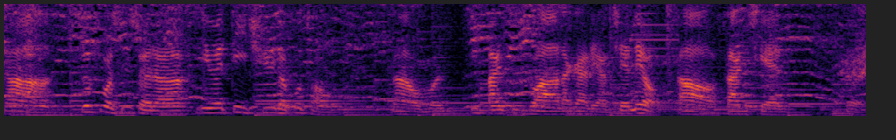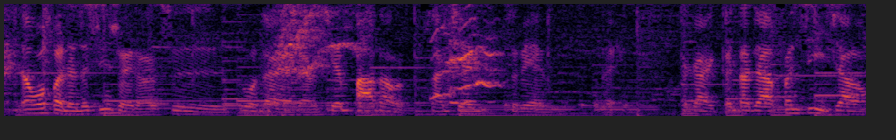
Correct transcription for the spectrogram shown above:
那师傅的薪水呢？因为地区的不同。那我们一般是抓大概两千六到三千，对。那我本人的薪水呢是落在两千八到三千这边，对。大概跟大家分析一下喽。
